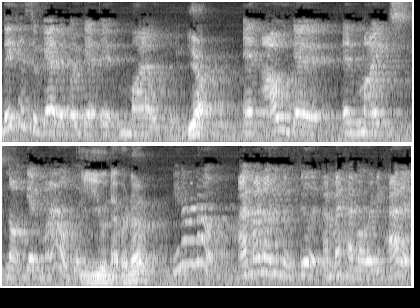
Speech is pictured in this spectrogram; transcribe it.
they can still get it, but get it mildly, Yeah. and I will get it and might not get it mildly. You never know. You never know. I might not even feel it. I might have already had it,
